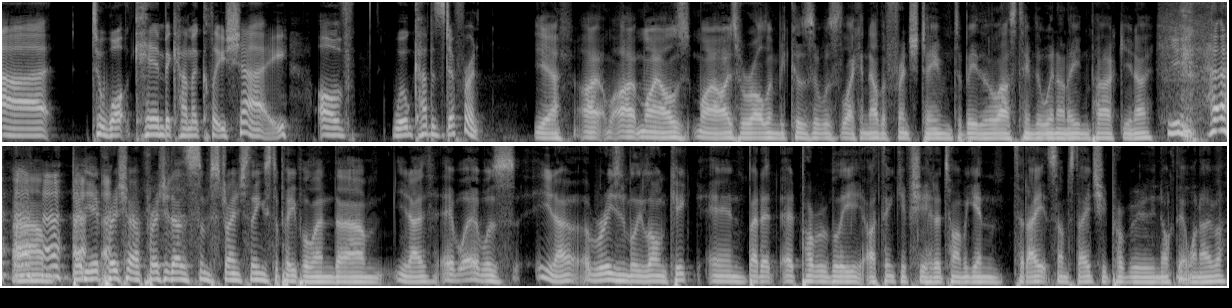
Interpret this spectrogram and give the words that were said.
uh, to what can become a cliche of World Cup is different. Yeah, I, I, my eyes my eyes were rolling because it was like another French team to be the last team to win on Eden Park, you know. Yeah. um, but yeah, pressure pressure does some strange things to people, and um, you know it, it, was you know a reasonably long kick, and but it, it probably I think if she had a time again today at some stage, she'd probably knock that one over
